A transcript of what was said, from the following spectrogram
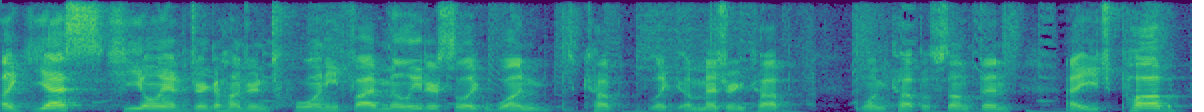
like yes, he only had to drink 125 milliliters, so like one cup, like a measuring cup, one cup of something at each pub.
